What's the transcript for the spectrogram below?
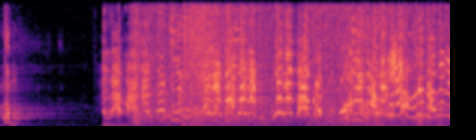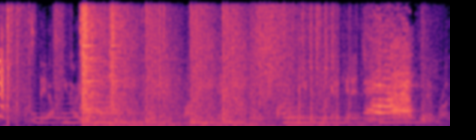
खत्म They ask you how you're doing. You're fine. They're not really fine. You just can't get into it. I was never on.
